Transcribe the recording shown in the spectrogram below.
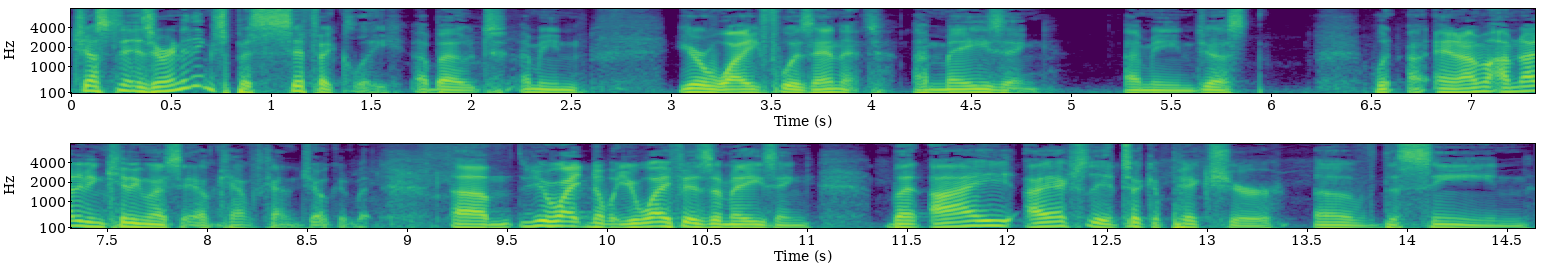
Justin, is there anything specifically about I mean, your wife was in it. Amazing. I mean, just when, and I'm, I'm not even kidding when I say okay, I'm kind of joking, but um, you're right. No, but your wife is amazing. But I, I actually took a picture of the scene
